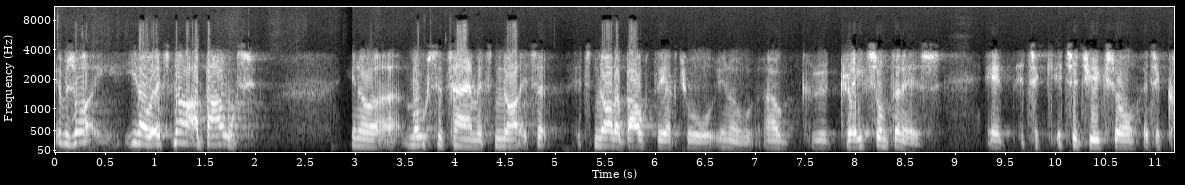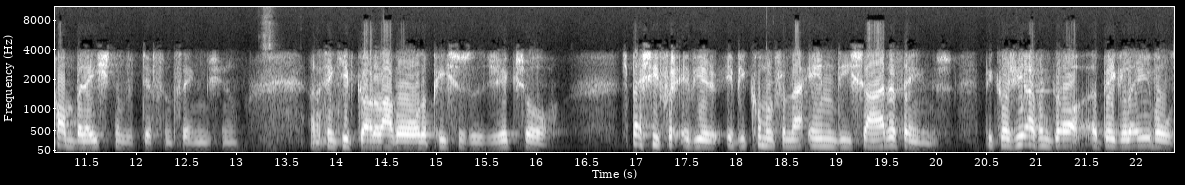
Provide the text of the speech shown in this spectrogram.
it was you know it's not about you know uh, most of the time it's not it's a it's not about the actual, you know, how great something is. It, it's a it's a jigsaw. It's a combination of different things, you know. And I think you've got to have all the pieces of the jigsaw, especially for if you if you're coming from that indie side of things, because you haven't got a big label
